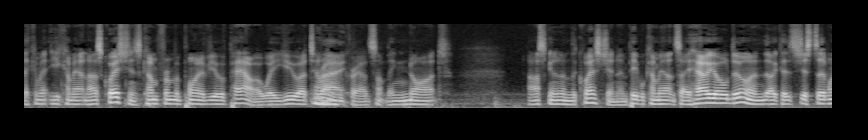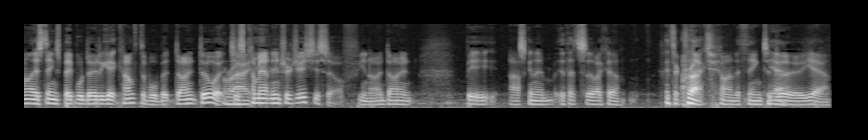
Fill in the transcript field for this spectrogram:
they come out, you come out and ask questions. Come from a point of view of power where you are telling Right. the crowd something, not asking them the question. And people come out and say, "How you all doing?" Like it's just one of those things people do to get comfortable, but don't do it. Just come out and introduce yourself. You know, don't be asking them. That's like a It's a crutch. kind of thing to Yeah. do. Yeah,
